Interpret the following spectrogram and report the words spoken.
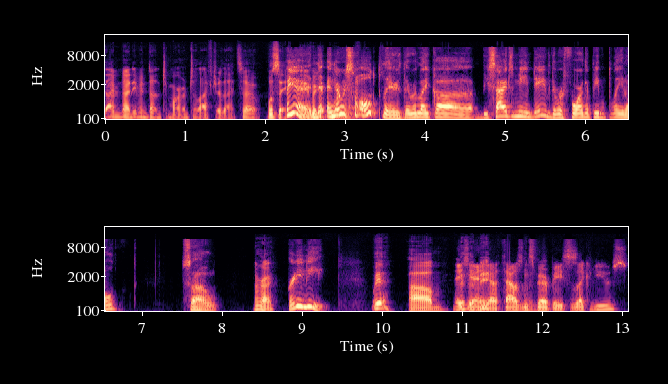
I'm not even done tomorrow until after that. So we'll see. But yeah, Maybe if I and, th- and there were some enough. old players. They were like, uh, besides me and Dave, there were four other people playing old. So Okay. pretty neat. Well, yeah. Um. Hey, Dan, you got a thousand spare bases I could use?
